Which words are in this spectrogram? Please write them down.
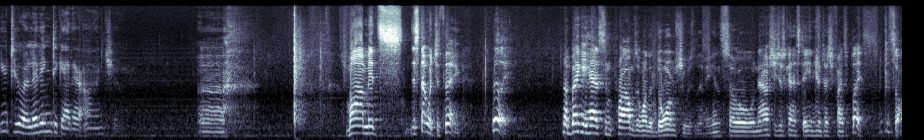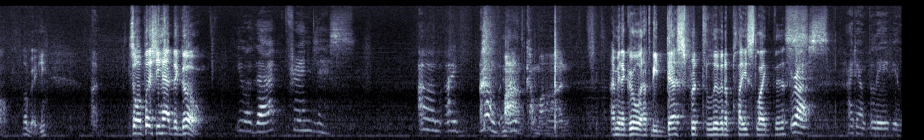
You two are living together, aren't you? Uh, Mom, it's it's not what you think. Really. No, Becky had some problems at one of the dorms she was living in, so now she's just kind of staying here until she finds a place. That's all. No biggie. It's the only place she had to go. You're that friendless. Um, I no. Mom, come on. I mean, a girl would have to be desperate to live in a place like this. Russ, I don't believe you.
